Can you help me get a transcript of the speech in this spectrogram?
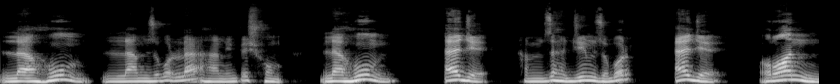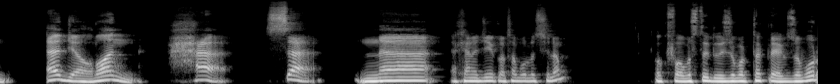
لهم لام زبر لا هامين ينبش هم لهم أج همزة جيم زبر أج رن أجرا ح س না এখানে যে কথা বলেছিলাম ওকফ অবস্থায় দুই জবর থাকলে এক জবর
